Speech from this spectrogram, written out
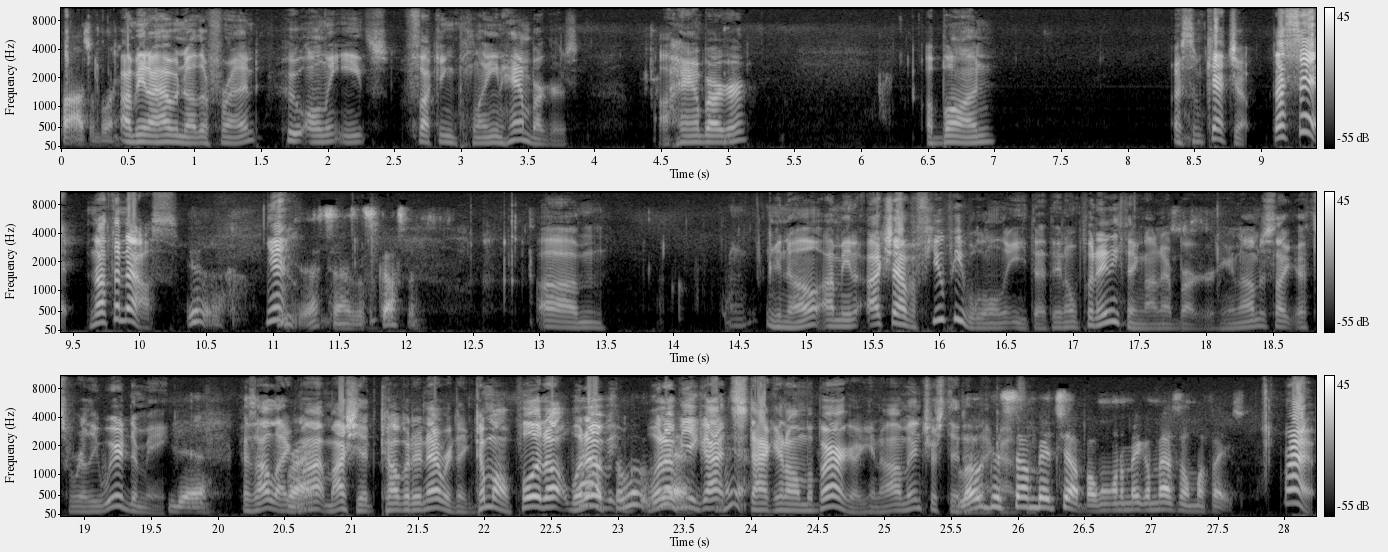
Possibly. I mean, I have another friend who only eats fucking plain hamburgers a hamburger, a bun, and some ketchup. That's it. Nothing else. Ugh. Yeah. That sounds disgusting. Um, You know, I mean, actually, I have a few people who only eat that. They don't put anything on their burger. You know, I'm just like, that's really weird to me Yeah. because I like Right. my, my shit covered in everything. Come on, pull it up, whatever, Absolutely, whatever yeah, you got, yeah. stack it on my burger. You know, I'm interested. Load that this some bitch up. I want to make a mess on my face. right.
